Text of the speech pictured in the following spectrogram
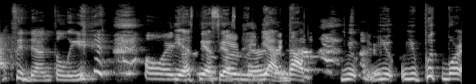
accidentally. oh my Yes, god. yes, so yes. Yeah, that you you you put more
